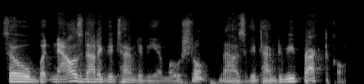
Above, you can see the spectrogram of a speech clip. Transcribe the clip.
So, but now is not a good time to be emotional. Now is a good time to be practical.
